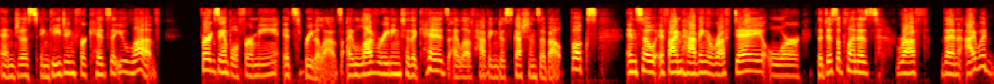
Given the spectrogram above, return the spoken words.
and just engaging for kids that you love? For example, for me, it's read alouds. I love reading to the kids. I love having discussions about books. And so if I'm having a rough day or the discipline is rough, then I would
